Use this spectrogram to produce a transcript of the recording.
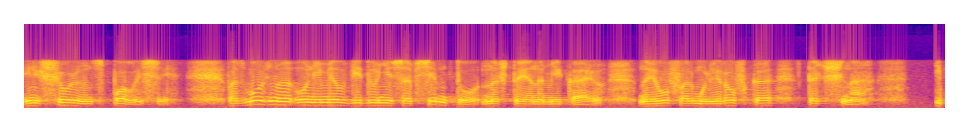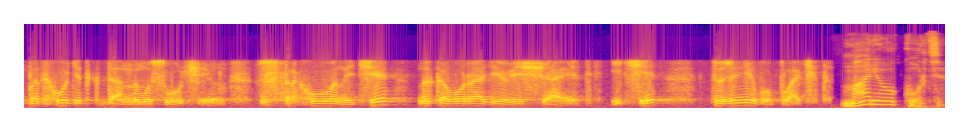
insurance policy. Возможно, он имел в виду не совсем то, на что я намекаю, но его формулировка точна и подходит к данному случаю. Застрахованы те, на кого радио вещает, и те, кто за него платит. Марио Корти.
